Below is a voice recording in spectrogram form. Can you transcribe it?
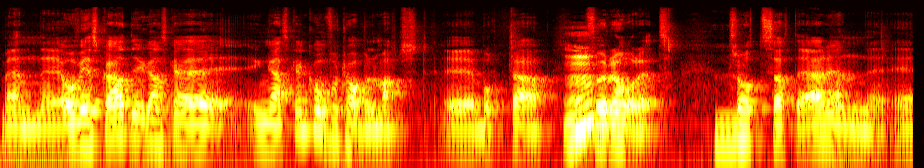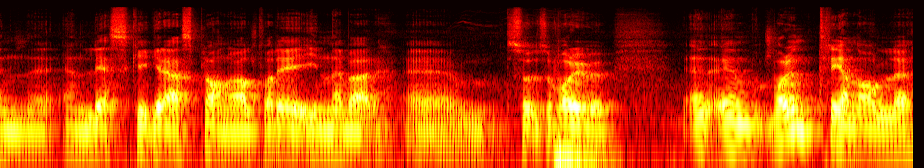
men, eh, och VSK hade ju ganska, en ganska komfortabel match eh, borta Mm. förra året. Trots att det är en, en, en läskig gräsplan och allt vad det innebär. Eh, så, så var det ju en, en, var det en 3-0?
